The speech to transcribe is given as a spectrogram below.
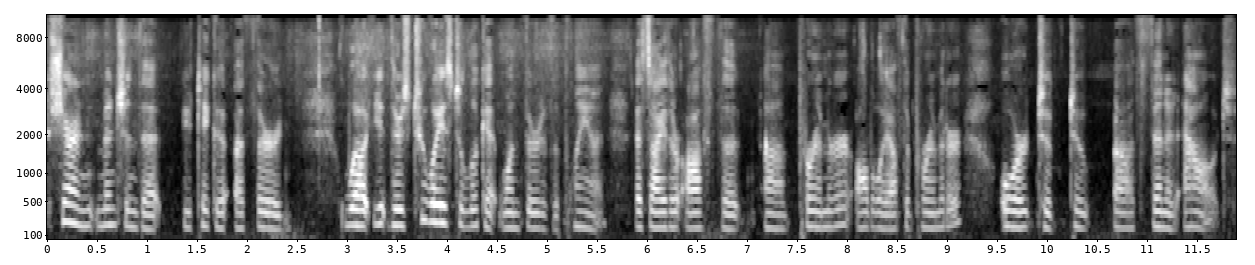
Sharon mentioned that you take a, a third. Well, you, there's two ways to look at one third of the plant. That's either off the uh, perimeter, all the way off the perimeter, or to to uh, thin it out,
